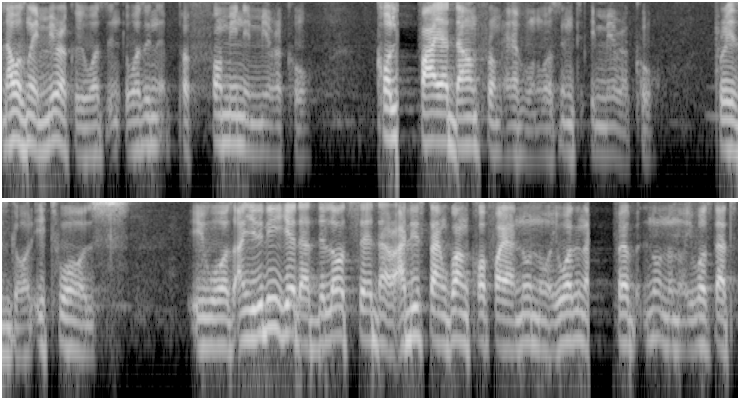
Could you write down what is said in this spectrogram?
That was not a miracle. It wasn't, it wasn't performing a miracle. Calling fire down from heaven wasn't a miracle. Praise God. It was, it was, and you didn't hear that the Lord said that at this time go and call fire. No, no, it wasn't. A, no, no, no. It was that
